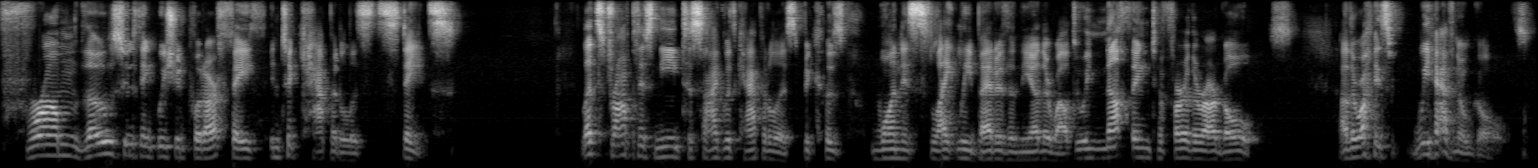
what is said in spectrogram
from those who think we should put our faith into capitalist states. Let's drop this need to side with capitalists because one is slightly better than the other while doing nothing to further our goals. Otherwise, we have no goals.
